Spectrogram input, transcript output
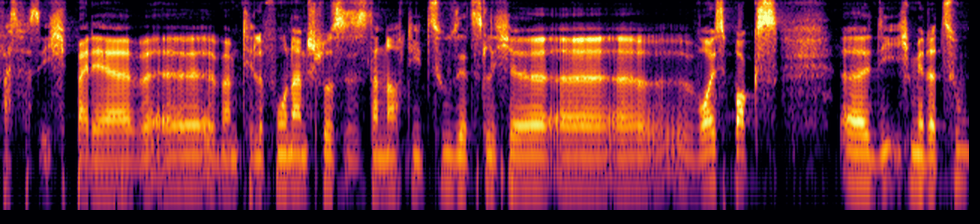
was weiß ich, bei der äh, beim Telefonanschluss ist es dann noch die zusätzliche äh, äh Voicebox äh, die ich mir dazu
